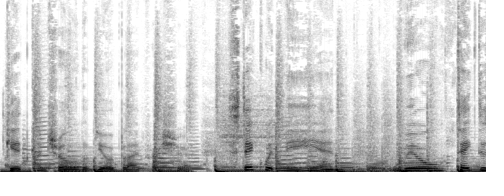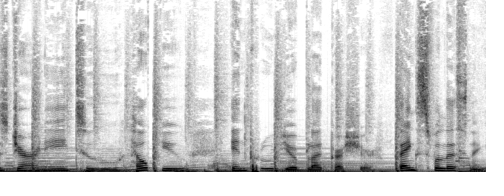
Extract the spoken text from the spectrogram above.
get control of your blood pressure. Stick with me and we'll take this journey to help you improve your blood pressure. Thanks for listening.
